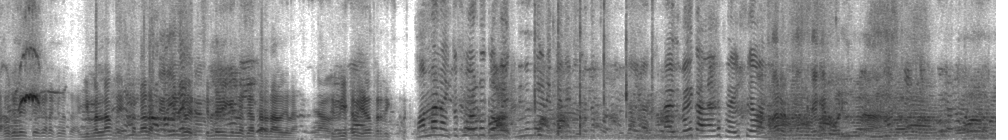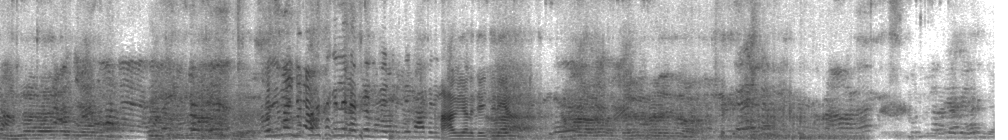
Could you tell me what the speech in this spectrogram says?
அவங்களும் இந்த ஆவியால ஜெயிச்சிருக்கா Thank you.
